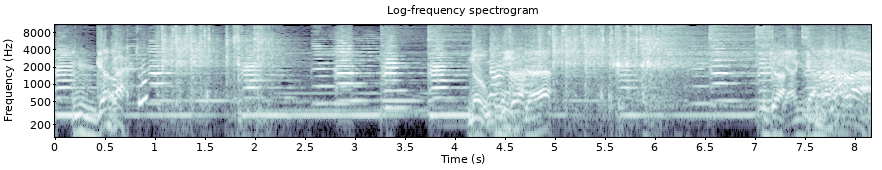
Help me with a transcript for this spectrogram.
Enggak lah. No, tidak. Enggak. Ya, enggak lah.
